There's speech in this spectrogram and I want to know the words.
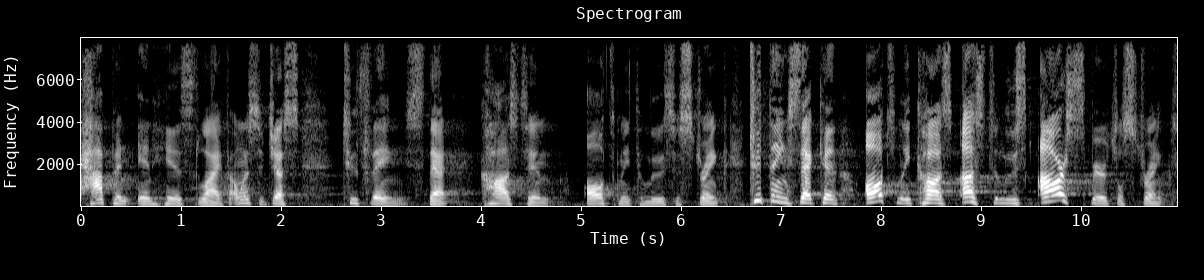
happened in his life. I want to suggest two things that caused him ultimately to lose his strength. Two things that can ultimately cause us to lose our spiritual strength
